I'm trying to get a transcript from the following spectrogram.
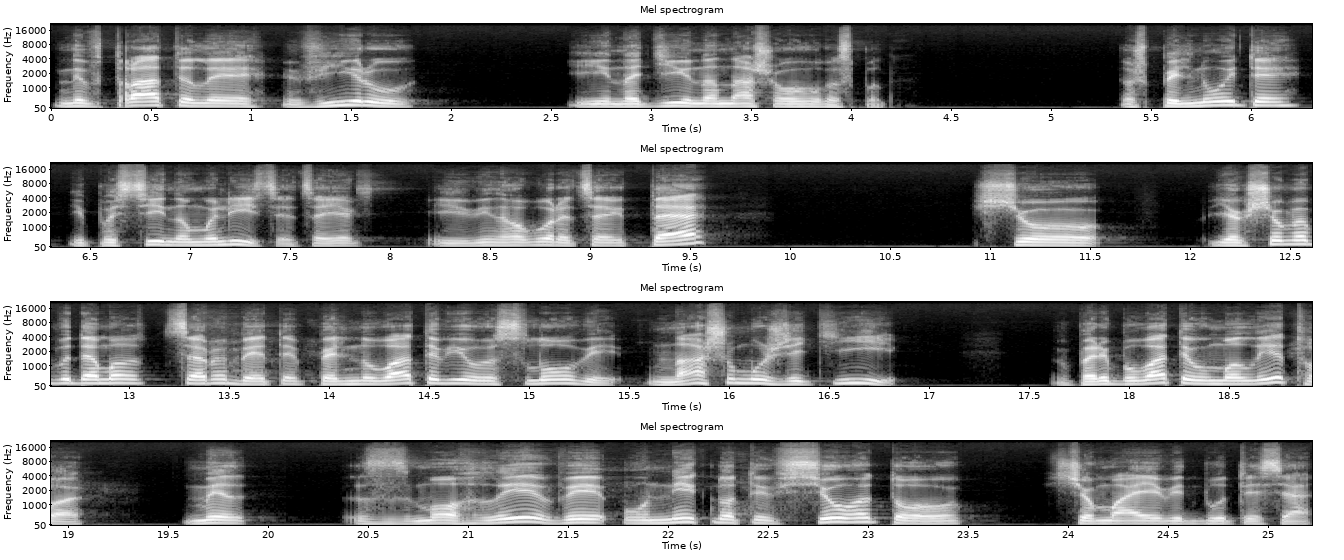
не втратили віру і надію на нашого Господа. Тож пильнуйте і постійно моліться. Це як, І він говорить, це те, що якщо ми будемо це робити, пильнувати в Його слові, в нашому житті, перебувати в молитвах, ми змогли ви уникнути всього того, що має відбутися,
